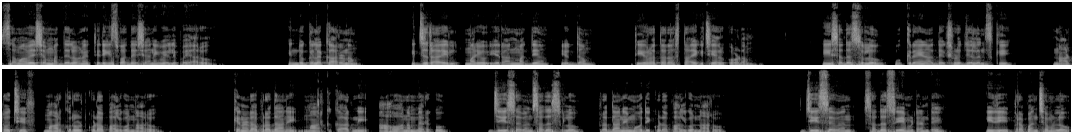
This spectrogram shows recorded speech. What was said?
సమావేశం మధ్యలోనే తిరిగి స్వదేశానికి వెళ్ళిపోయారు. ఇందుకు గల కారణం ఇజ్రాయిల్ మరియు ఇరాన్ మధ్య యుద్ధం తీవ్రతర స్థాయికి చేరుకోవడం. ఈ సదస్సులో ఉక్రెయిన్ అధ్యక్షుడు Zelensky NATO chief Mark Rutte కూడా పాల్గొన్నారు. కెనడా ప్రధాని మార్క్ కార్ని ఆహ్వానం మేరకు జీ సెవెన్ సదస్సులో ప్రధాని మోదీ కూడా పాల్గొన్నారు. జీ సెవెన్ సదస్సు ఏమిటంటే ఇది ప్రపంచంలో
